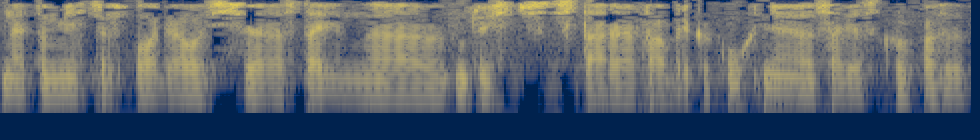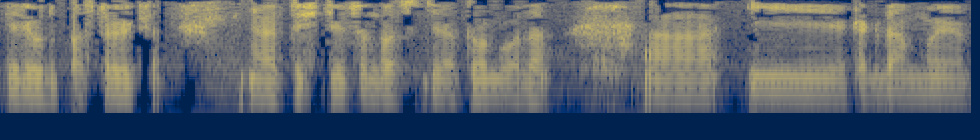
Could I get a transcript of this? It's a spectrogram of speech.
на этом месте располагалась э, старинная, ну, то есть старая фабрика кухни советского периода постройки 1929 э, года. А, и когда мы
